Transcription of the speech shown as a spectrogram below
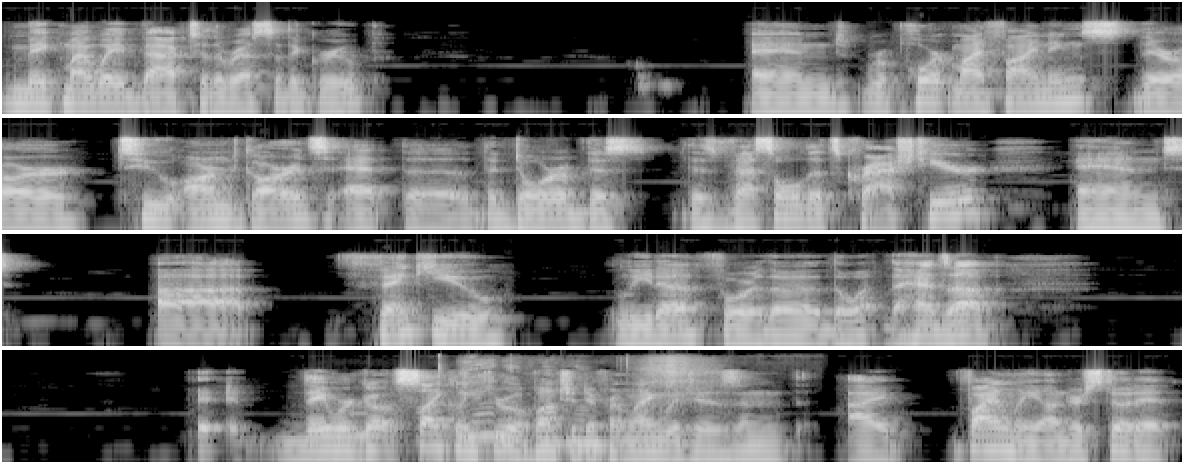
make my way back to the rest of the group and report my findings. There are two armed guards at the, the door of this this vessel that's crashed here, and uh, thank you, Lita, for the the, the heads up. It- it- they were go- cycling Yeah, through no a bunch of different languages, and I finally understood it.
